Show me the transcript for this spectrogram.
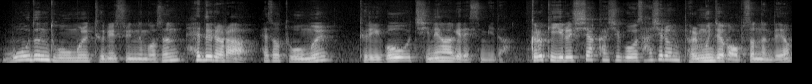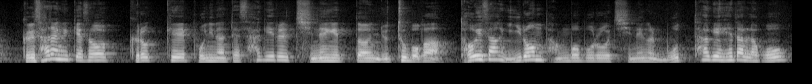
모든 도움을 드릴 수 있는 것은 해드려라 해서 도움을 드리고 진행하게 됐습니다. 그렇게 일을 시작하시고 사실은 별 문제가 없었는데요. 그 사장님께서 그렇게 본인한테 사기를 진행했던 유튜버가 더 이상 이런 방법으로 진행을 못하게 해달라고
